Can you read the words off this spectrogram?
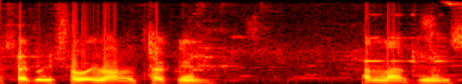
আশা করি সবাই ভালো থাকেন। আল্লাহ হাফিজ।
